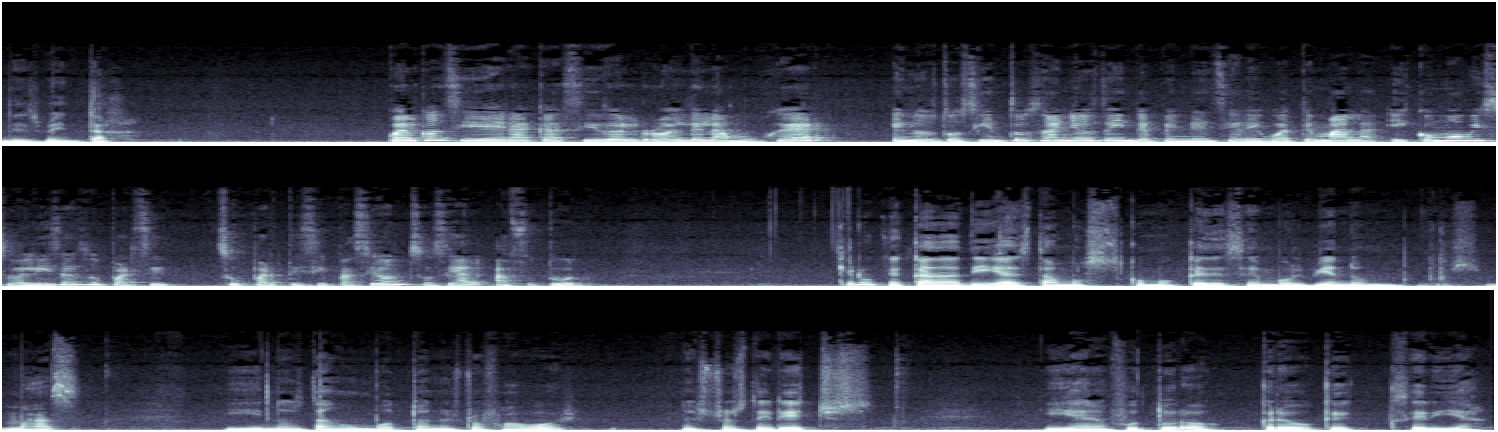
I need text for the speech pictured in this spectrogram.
desventaja. ¿Cuál considera que ha sido el rol de la mujer en los 200 años de independencia de Guatemala y cómo visualiza su, participación social a futuro? Creo que cada día estamos como que desenvolviendo más y nos dan un voto a nuestro favor, nuestros derechos. Y en el futuro creo que sería,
